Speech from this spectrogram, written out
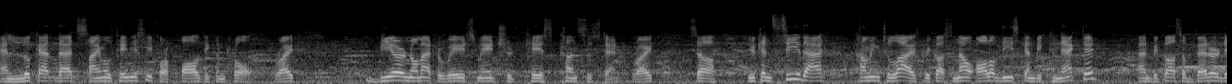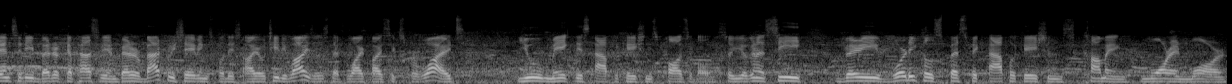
and look at that simultaneously for quality control, right? Beer, no matter where it's made, should taste consistent, right? So you can see that coming to life because now all of these can be connected and because of better density, better capacity, and better battery savings for these IoT devices that Wi-Fi 6 provides, you make these applications possible. So you're going to see very vertical specific applications coming more and more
